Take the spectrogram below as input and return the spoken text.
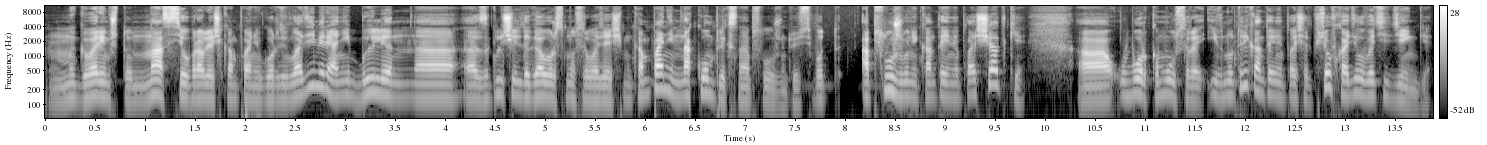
мы говорим, что нас все управляющие компании в городе Владимире, они были на, а, заключили договор с мусоровозящими компаниями на комплексное обслуживание. То есть вот обслуживание контейнерной площадки, а, уборка мусора и внутри контейнерной площадки, все входило в эти деньги.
